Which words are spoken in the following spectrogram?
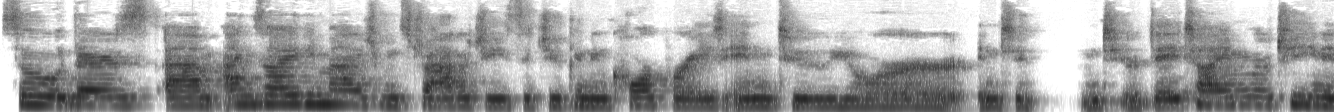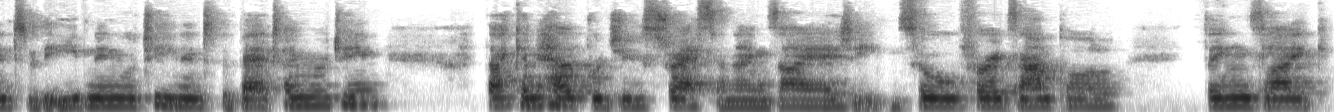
So there's um, anxiety management strategies that you can incorporate into your into into your daytime routine, into the evening routine, into the bedtime routine that can help reduce stress and anxiety. So, for example, things like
